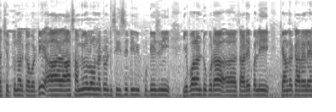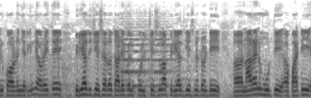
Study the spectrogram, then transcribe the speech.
చెప్తున్నారు కాబట్టి ఆ- సమయంలో ఉన్నటువంటి సీసీటీవీ ఫుటేజ్ని ఇవ్వాలంటూ కూడా తాడేపల్లి కేంద్ర కార్యాలయానికి కోరడం జరిగింది. ఎవరైతే ఫిర్యాదు చేశారో తాడేపల్లి పోలీస్ స్టేషన్లో ఫిర్యాదు చేసినటువంటి నారాయణమూర్తి ఆ పార్టీ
